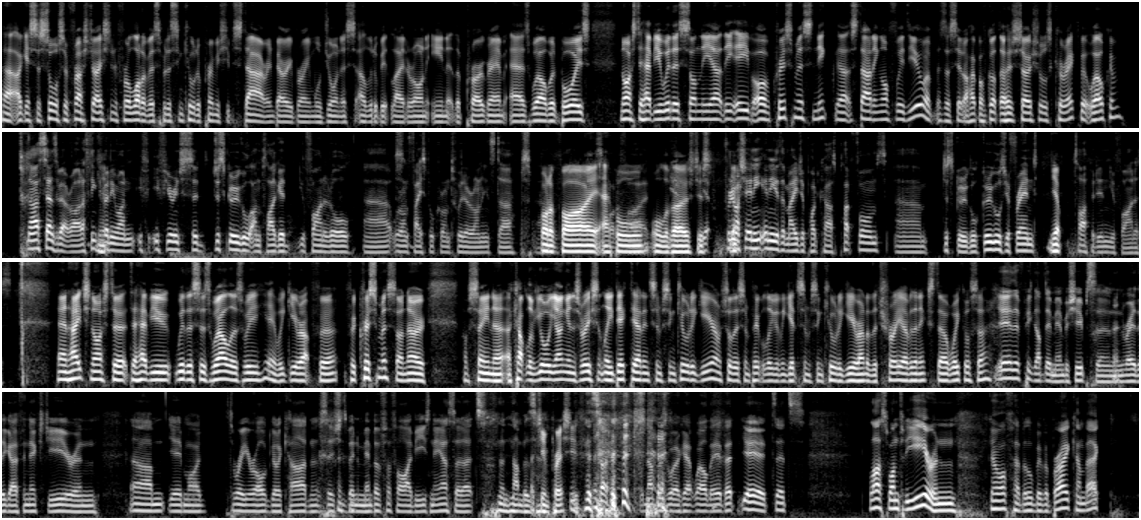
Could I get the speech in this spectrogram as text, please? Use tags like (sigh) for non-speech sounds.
uh, I guess, a source of frustration for a lot of us. But a St Kilda Premiership star in Barry Breen will join us a little bit later on in the program as well. But boys, nice to have you with us on the uh, the eve of Christmas. Nick, uh, starting off with you. As I said, I hope I've got those socials correct. But welcome. No, it sounds about right. I think if anyone, if, if you're interested, just Google Unplugged. You'll find it all. Uh, we're on Facebook, we're on Twitter, on Insta, Spotify, um, Apple, Spotify. all of yep. those. Just yep. pretty yep. much any any of the major podcast platforms. Um, just Google. Google's your friend. Yep. Type it in, you'll find us. And H, nice to, to have you with us as well as we yeah we gear up for, for Christmas. I know I've seen a, a couple of your youngins recently decked out in some St Kilda gear. I'm sure there's some people who are going to get some St Kilda gear under the tree over the next uh, week or so. Yeah, they've picked up their memberships and (laughs) ready to go for next year. And um, yeah, my three year old got a card and it says she's been a member for five years now. So that's (laughs) the numbers. That's impressive. (laughs) so the numbers work out well there. But yeah, it's, it's last one for the year and go off, have a little bit of a break, come back,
